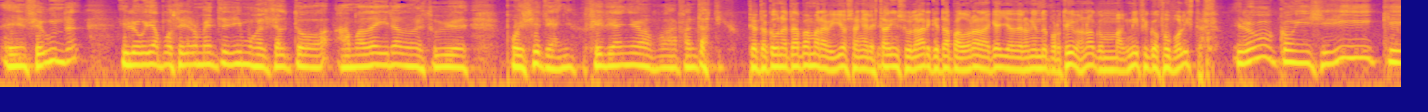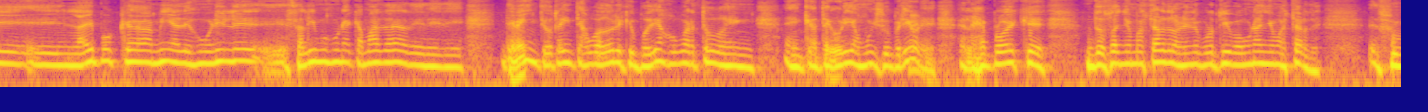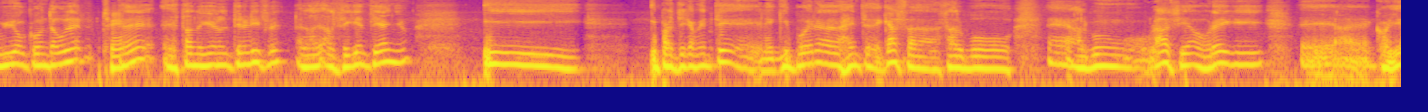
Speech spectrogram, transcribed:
en segunda y luego ya posteriormente dimos el salto a Madeira donde estuve pues siete años, siete años fantástico. Te tocó una etapa maravillosa en el Estadio Insular, qué etapa dorada aquella de la Unión Deportiva, ¿no? Con magníficos futbolistas. Y luego coincidí que en la época mía de juveniles eh, salimos una camada de, de, de, 20 o 30 jugadores que podían jugar todos en, categorías muy superiores. El ejemplo es que dos años más tarde, la Unión Deportiva, un año más tarde, eh, subió con Dauder, ¿eh? estando yo en el Tenerife, al siguiente año, y y prácticamente el equipo era gente de casa, salvo eh, algún Ulacia, Oregui, eh,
